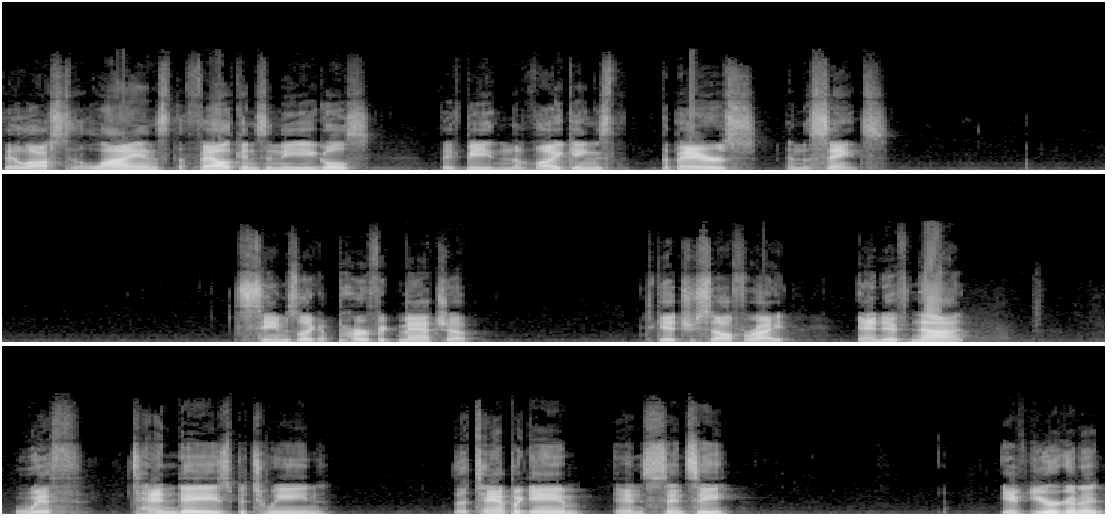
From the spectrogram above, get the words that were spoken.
They lost to the Lions, the Falcons, and the Eagles. They've beaten the Vikings, the Bears, and the Saints. It seems like a perfect matchup to get yourself right. And if not, with 10 days between the Tampa game and Cincy, if you're going to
